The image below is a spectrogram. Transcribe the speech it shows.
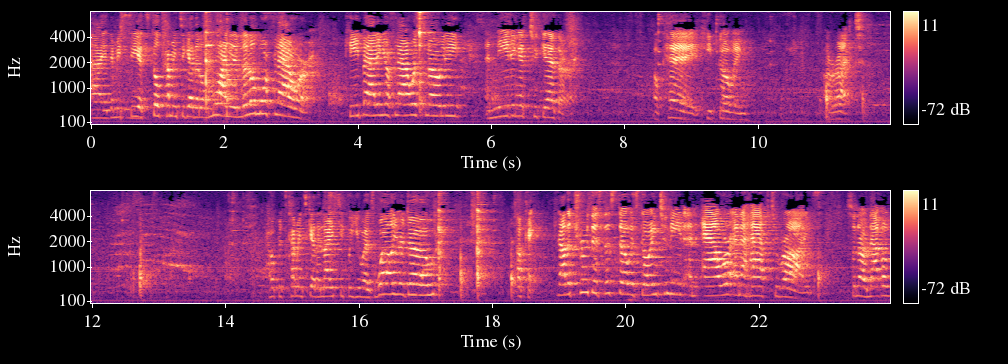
Alright, let me see, it's still coming together a little more. I need a little more flour. Keep adding your flour slowly and kneading it together. Okay, keep going. All right. I Hope it's coming together nicely for you as well, your dough. Okay, now the truth is this dough is going to need an hour and a half to rise. So no, now go,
